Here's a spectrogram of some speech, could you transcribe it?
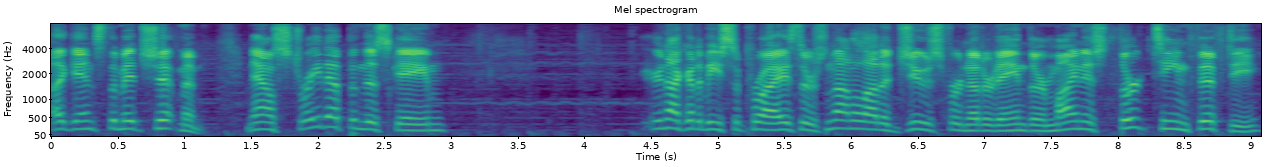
against the midshipmen. Now, straight up in this game, you're not going to be surprised. There's not a lot of juice for Notre Dame. They're minus 1350.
